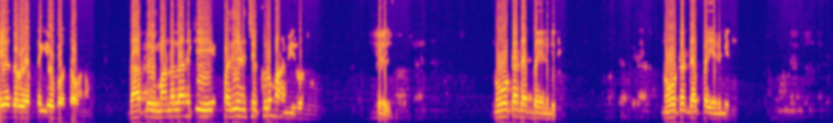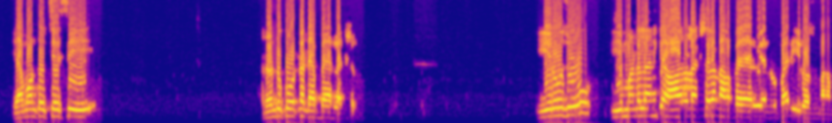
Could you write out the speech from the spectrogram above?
నియోజకవర్గ వ్యాప్తంగా ఇవ్వబోతా ఉన్నాం. దాంట్లో ఈ మండలానికి పదిహేడు చెక్కులు మనం ఈరోజు నూట డెబ్బై ఎనిమిది. నూట డెబ్బై ఎనిమిది. అమౌంట్ వచ్చేసి రెండు కోట్ల డెబ్బై ఆరు లక్షలు. ఈరోజు ఈ మండలానికి ఆరు లక్షల నలభై ఆరు వేల రూపాయలు ఈరోజు మనం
